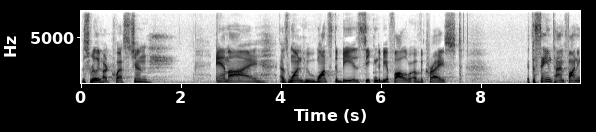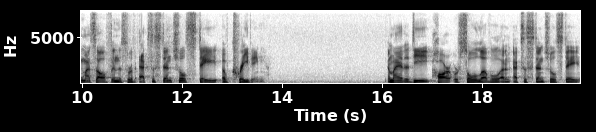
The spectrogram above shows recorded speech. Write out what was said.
this really hard question Am I, as one who wants to be, is seeking to be a follower of the Christ, at the same time finding myself in this sort of existential state of craving? Am I at a deep heart or soul level at an existential state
